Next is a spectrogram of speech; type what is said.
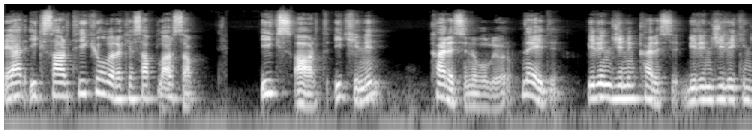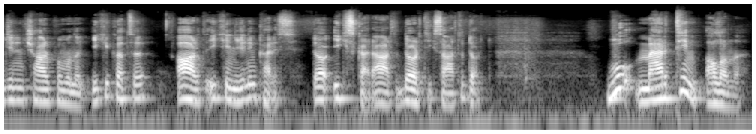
Eğer x artı 2 olarak hesaplarsam x artı 2'nin karesini buluyorum. Neydi? Birincinin karesi. Birinci ile ikincinin çarpımının iki katı artı ikincinin karesi. 4, x kare artı 4x artı 4. Bu Mert'in alanı.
